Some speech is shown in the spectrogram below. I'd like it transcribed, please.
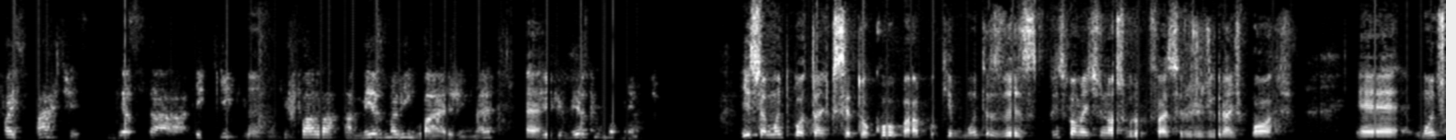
faz parte dessa equipe uhum. que fala a mesma linguagem, né? É. vive o mesmo momento. Isso é muito importante que você tocou, Pablo, porque muitas vezes, principalmente no nosso grupo que faz cirurgia de grande porte, é, muitos,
